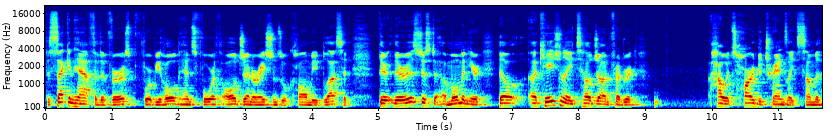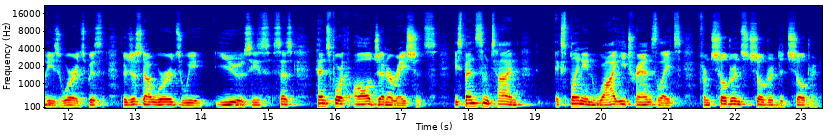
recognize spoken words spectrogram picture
The second half of the verse, for behold, henceforth all generations will call me blessed. There, there is just a moment here. He'll occasionally tell John Frederick how it's hard to translate some of these words because they're just not words we use. He says, henceforth all generations. He spends some time explaining why he translates from children's children to children.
